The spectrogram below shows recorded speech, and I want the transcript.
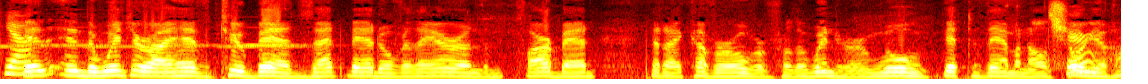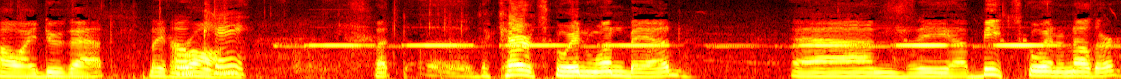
Yeah. In, in the winter, I have two beds, that bed over there and the far bed that I cover over for the winter, and we'll get to them and I'll Sure. show you how I do that later okay. on. But uh, the carrots go in one bed, and the uh, beets go in another.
